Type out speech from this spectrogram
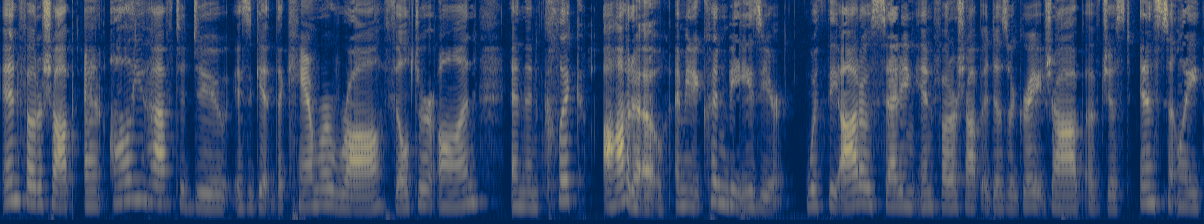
in Photoshop and all you have to do is get the camera raw filter on and then click auto. I mean, it couldn't be easier. With the auto setting in Photoshop, it does a great job of just instantly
